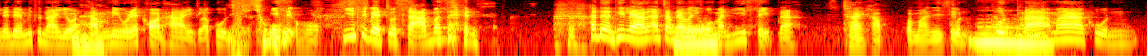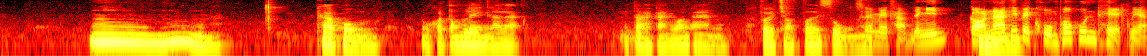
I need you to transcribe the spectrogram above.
ในเดือนมิถุนายนอ่าฮะทำ new record high อีกแล้วคุณโอ้โห20 21.3เปอร์เซ็นถ้าเดือนที่แล้วนะอันจำได้ว่าอยู่ประมาณ20นะ ใช่ครับ ประมาณยี่สิบคุณคุณพระมากคุณ อืมครับผม ผมเขาต้องเร่งแล้วแหละอัตราการว่างงานเฟิร์ j อ b เปอร์สูงนะใช่ไหมครับ อย่างนี้ก่อนหน้าอืมที่ไปคุมพวกหุ้น tech เนี่ย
